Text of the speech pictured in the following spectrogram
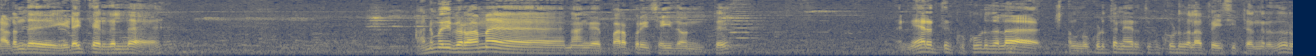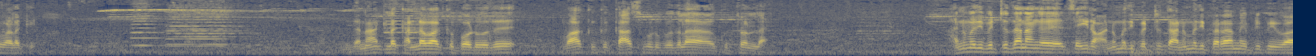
நடந்த இடைத்தேர்தலில் அனுமதி பெறாமல் நாங்கள் பரப்புரை செய்தோன்ட்டு நேரத்துக்கு கூடுதலாக அவங்க கொடுத்த நேரத்துக்கு கூடுதலாக பேசிட்டோங்கிறது ஒரு வழக்கு. இந்த நாட்டில் கள்ள வாக்கு போடுவது வாக்குக்கு காசு கொடுப்பதெல்லாம் குற்றம் இல்லை. அனுமதி பெற்று தான் நாங்கள் செய்கிறோம் அனுமதி பெற்று தான் அனுமதி பெறாமல் எப்படி போய் வா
